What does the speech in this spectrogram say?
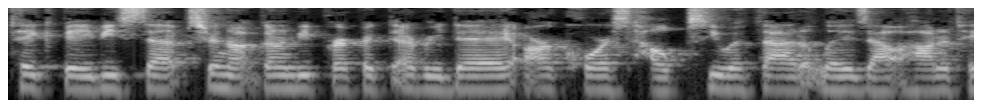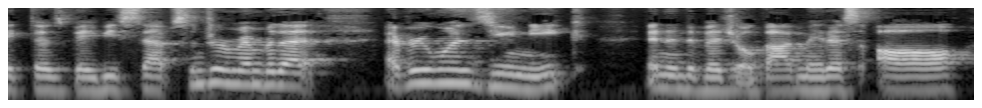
Take baby steps. You're not going to be perfect every day. Our course helps you with that. It lays out how to take those baby steps and to remember that everyone's unique and individual. God made us all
